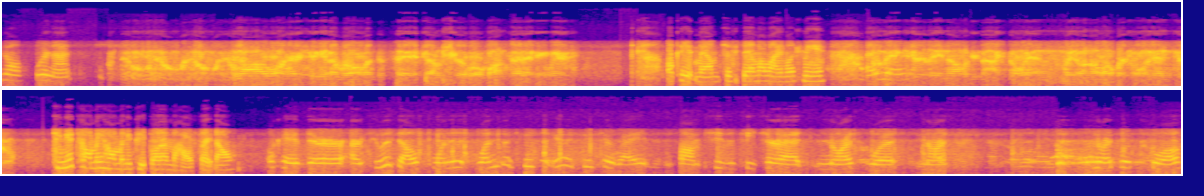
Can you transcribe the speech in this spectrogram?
No, we're not. No, I want her to get a roll into stage. I'm sure we'll want that anyway. Okay, ma'am, just stay on the line with me. I Make sure they know do not go in. We don't know what we're going into. Can you tell me how many people are in the house right now? Okay, there are two adults. One is one's a teacher. You're a teacher, right? Um, she's a teacher at Northwood North Northwood School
